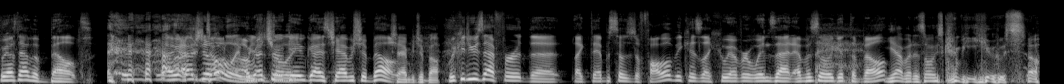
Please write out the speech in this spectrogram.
we have to have a belt. Actually, Totally, a should retro totally- game guys championship belt. Championship belt. We could use that for the like the episodes to follow because like whoever wins that episode will get the belt. Yeah, but it's always gonna be you. So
